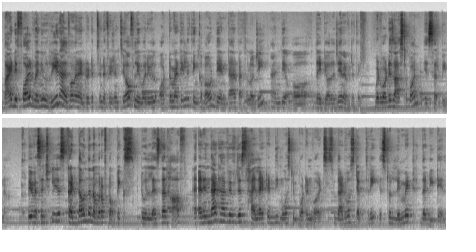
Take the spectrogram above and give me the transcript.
by default when you read alpha 1 antitrypsin deficiency of liver, you will automatically think about the entire pathology and the, uh, the etiology and everything. But what is asked upon is SERPINA. We've essentially just cut down the number of topics to less than half, and in that half we've just highlighted the most important words. So that was step three: is to limit the detail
